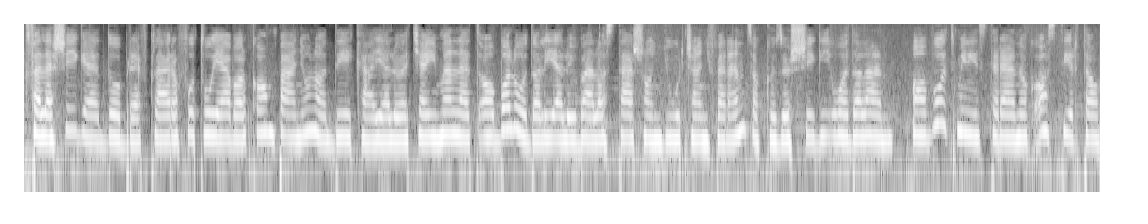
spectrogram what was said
Felesége Dobrev Klára fotójával kampányol a DK jelöltjei mellett a baloldali előválasztáson Gyurcsány Ferenc a közösségi oldalán. A volt miniszterelnök azt írta,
